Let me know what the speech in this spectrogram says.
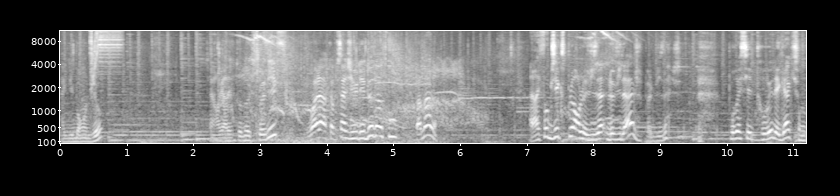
Avec du banjo. Tiens, regardez le tonneau explosif. Voilà, comme ça j'ai eu les deux d'un coup. Pas mal. Alors il faut que j'explore le, village, pas le visage, pour essayer de trouver les gars qui sont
